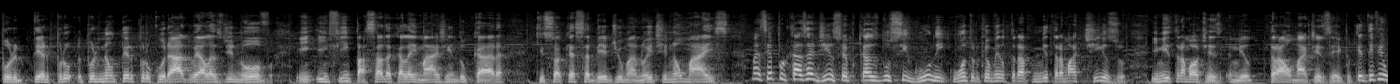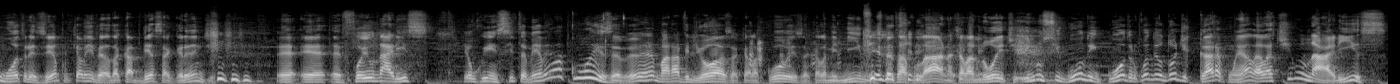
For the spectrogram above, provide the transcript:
por, ter, por não ter procurado elas de novo. E, enfim, passado aquela imagem do cara que só quer saber de uma noite e não mais. Mas é por causa disso, é por causa do segundo encontro que eu me, tra- me traumatizo e me, me traumatizei. Porque teve um outro exemplo que, ao invés da cabeça grande, é- é- é- foi o nariz. Eu conheci também a mesma coisa, é maravilhosa aquela coisa, aquela menina espetacular naquela noite. E no segundo encontro, quando eu dou de cara com ela, ela tinha um nariz,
